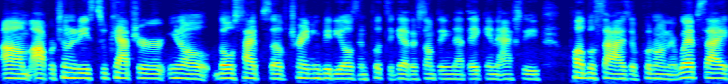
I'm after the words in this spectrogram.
um, opportunities to capture you know those types of training videos and put together something that they can actually publicize or put on their website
